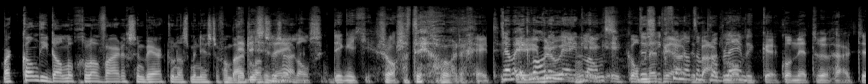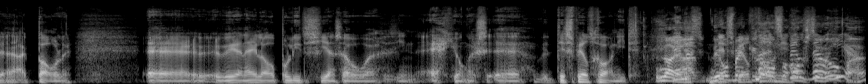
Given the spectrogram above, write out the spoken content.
Maar kan die dan nog geloofwaardig zijn werk doen als minister van Dit is een Buitenlandse Zaken? Nederlands dingetje, zoals het tegenwoordig heet. Ja, maar ik woon in Nederland, Ik, kom dus net ik weer vind uit dat het buitenland. Ik eh, kom net terug uit, eh, uit Polen. Eh, weer een hele hoop politici en zo eh, gezien. Echt jongens, eh, dit speelt gewoon niet. Nou ja, die dit speelt opmerking gewoon over Oost-Europa,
